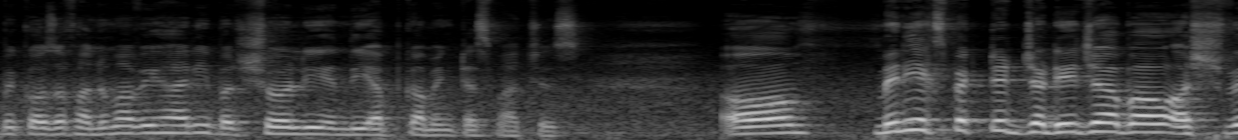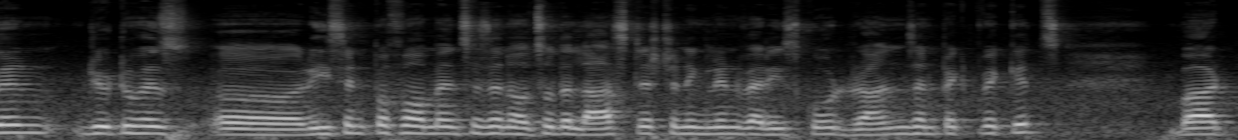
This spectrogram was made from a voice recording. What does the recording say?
because of Hanuma Vihari, but surely in the upcoming Test matches. Um, Many expected Jadeja above Ashwin due to his uh, recent performances and also the last test in England where he scored runs and picked wickets. But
